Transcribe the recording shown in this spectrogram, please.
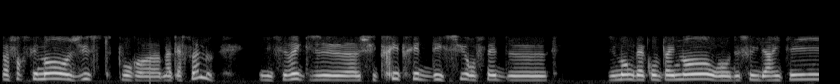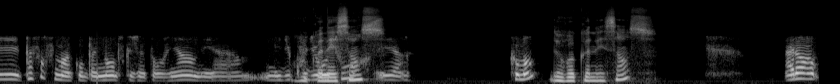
pas forcément juste pour euh, ma personne. Et c'est vrai que je, je suis très très déçue en fait de, du manque d'accompagnement ou de solidarité. Pas forcément accompagnement parce que j'attends rien, mais, mais du coup du Reconnaissance. retour. Et, comment? De reconnaissance Alors,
